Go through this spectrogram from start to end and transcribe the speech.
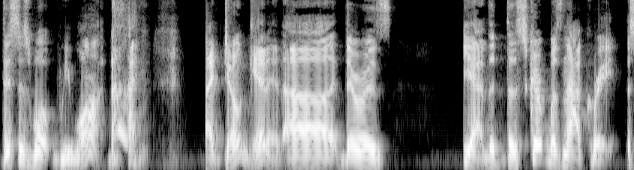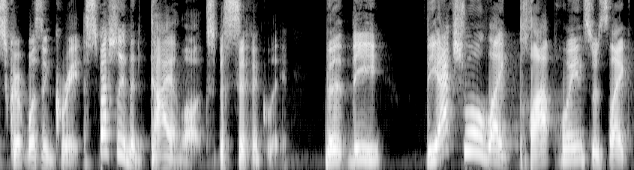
this is what we want? I, I don't get it. Uh, there was, yeah, the, the script was not great. The script wasn't great, especially the dialogue specifically. The the the actual like plot points was like,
